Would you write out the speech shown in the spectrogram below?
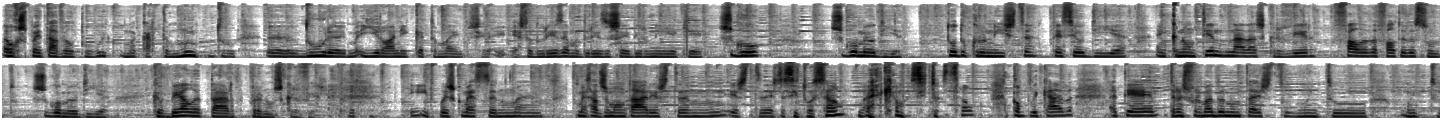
ao respeitável público, uma carta muito uh, dura e irónica também. Esta dureza é uma dureza cheia de ironia que é chegou, chegou meu dia. Todo cronista tem seu dia em que, não tendo nada a escrever, fala da falta de assunto. Chegou meu dia. Que bela tarde para não escrever. E depois começa, numa, começa a desmontar esta, esta, esta situação, é? que é uma situação complicada, até transformando num texto muito, muito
